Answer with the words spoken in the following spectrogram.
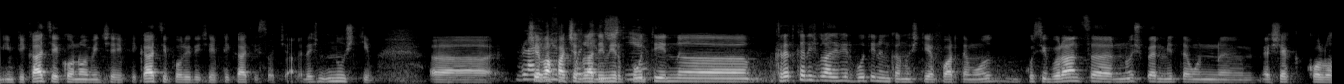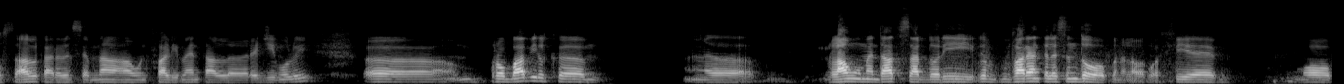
implicații economice, implicații politice, implicații sociale. Deci nu știm. Uh, ce va face Putin Vladimir știe? Putin? Uh, cred că nici Vladimir Putin încă nu știe foarte mult. Cu siguranță nu își permite un uh, eșec colosal care ar însemna un faliment al regimului. Probabil că la un moment dat s-ar dori, variantele sunt două până la urmă, fie o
